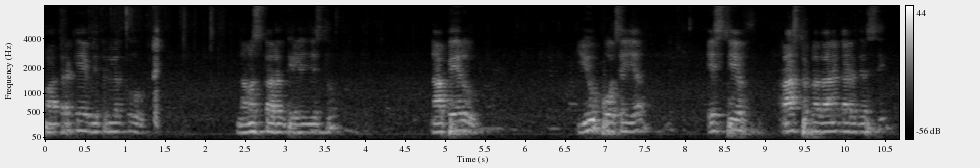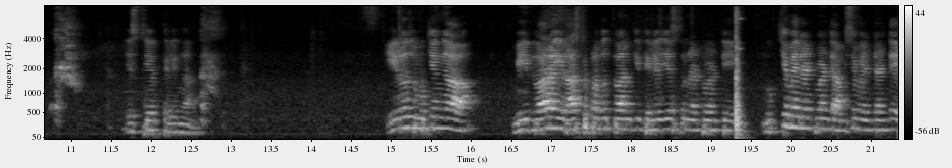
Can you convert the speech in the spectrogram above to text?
మాత్రకే మిత్రులకు నమస్కారం తెలియజేస్తూ నా పేరు యు పోచయ్య ఎస్టిఎఫ్ రాష్ట్ర ప్రధాన కార్యదర్శి ఎస్టిఎఫ్ తెలంగాణ. ఈరోజు ముఖ్యంగా మీ ద్వారా ఈ రాష్ట్ర ప్రభుత్వానికి తెలియజేస్తున్నటువంటి ముఖ్యమైనటువంటి అంశం ఏంటంటే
